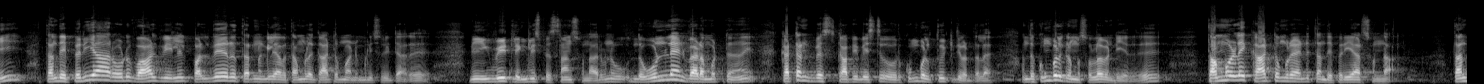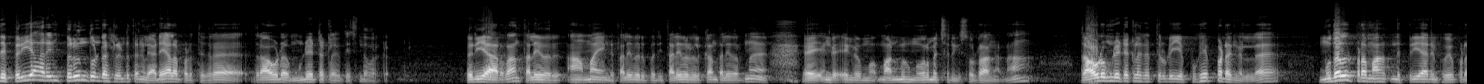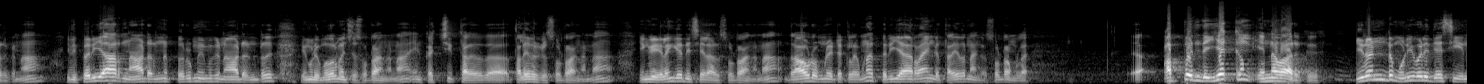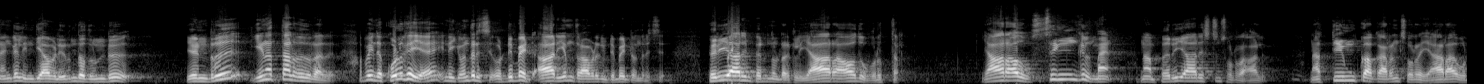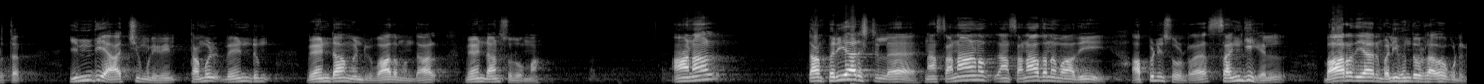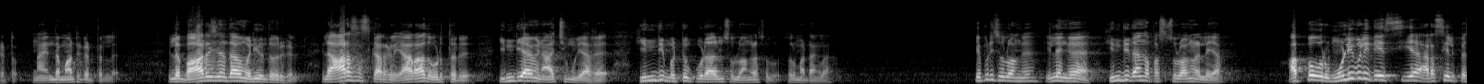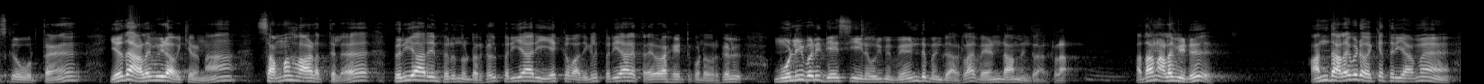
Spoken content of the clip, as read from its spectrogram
தந்தை பெரியாரோடு வாழ்வியலில் பல்வேறு தருணங்களை அவர் தமிழை காட்டுமான்னு பண்ணி சொல்லிட்டாரு. நீ வீட்டில் இங்கிலீஷ் பேசுகிறான்னு சொன்னார். இந்த ஒன்லைன் வேடை மட்டும் cut and paste copy paste ஒரு கும்பல் தூக்கிட்டு வருதுல அந்த கும்பலுக்கு நம்ம சொல்ல வேண்டியது தமிழை காட்டுமுறை என்று தந்தை பெரியார் சொன்னார். தந்தை பெரியாரின் பெருந்தொண்டர்கள் என்று தங்களை அடையாளப்படுத்துகிற திராவிட முன்னேற்ற கழகத்தை சேர்ந்தவர்கள். பெரியார் தான் தலைவர். ஆமாம் எங்கள் தலைவர் பெரிய தலைவர்களுக்கான் தலைவர்னு எங்கள் எங்கள் மன்முக முதலமைச்சர் நீங்கள் சொல்கிறாங்கன்னா திராவிட முன்னேற்ற கழகத்தினுடைய புகைப்படங்களில் முதல் படமாக இந்த பெரியாரின் புகைப்படம் இருக்குன்னா இது பெரியார் நாடுன்னு பெருமைமிகு நாடு என்று எங்களுடைய முதலமைச்சர் சொல்கிறாங்கன்னா எங்கள் கட்சி தலைவர்கள் சொல்கிறாங்கன்னா எங்கள் இளைஞரணி செயலாளர் சொல்கிறாங்கன்னா திராவிட முன்னேற்ற கழகம்னா பெரியாரா எங்கள் தலைவர் நாங்கள் சொல்கிறோம்ல அப்போ இந்த இயக்கம் என்னவா இருக்குது இரண்டு மொழிவழி தேசிய இனங்கள் இந்தியாவில் இருந்ததுண்டு என்று இனத்தால் எழுதுறாரு அப்போ இந்த கொள்கையை இன்னைக்கு வந்துருச்சு. ஒரு டிபேட் ஆரியம் திராவிடம் டிபேட் வந்துருச்சு. பெரியாரின் பெருந்தொண்டர்கள் யாராவது ஒருத்தர் யாராவது சிங்கிள் மேன் நான் பெரியாரிஸ்ட்னு சொல்கிற ஆள் நான் திமுக காரன் சொல்கிற யாராவது ஒருத்தர். இந்திய ஆட்சி மொழிகளில் தமிழ் வேண்டும் வேண்டாம் என்று வாதம் வந்தால் வேண்டான்னு சொல்லுவோமா? ஆனால் தான் பெரியாரிஸ்ட் இல்லை நான் சனான நான் சனாதனவாதி அப்படின்னு சொல்கிற சங்கிகள் பாரதியார் வழிவந்தவர்களாக கொண்டிருக்கட்டும் நான் இந்த மாற்றுக்கருத்து இல்லை. இல்லை பாரதிய ஜனதாவும் வழிவந்தவர்கள் இல்லை ஆர்எஸ்எஸ்காரர்கள் யாராவது ஒருத்தர் இந்தியாவின் ஆட்சி மொழியாக ஹிந்தி மட்டும் கூடாதுன்னு சொல்லுவாங்களா? சொல்ல சொல்ல மாட்டாங்களா? எப்படி சொல்லுவாங்க? இல்லைங்க ஹிந்தி தாங்க ஃபஸ்ட் சொல்லுவாங்களா இல்லையா? அப்போ ஒரு மொழிவழி தேசிய அரசியல் பேசுகிற ஒருத்தன் எதை அளவீடாக வைக்கிறேன்னா சமகாலத்தில் பெரியாரின் பெருந்தொண்டர்கள் பெரியாரி இயக்கவாதிகள் பெரியாரை தலைவராக ஏற்றுக்கொண்டவர்கள் மொழிவழி தேசிய இன உரிமை வேண்டும் என்கிறார்களா வேண்டாம் என்கிறார்களா? அதான் அளவீடு. அந்த அளவீடை வைக்க தெரியாமல்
